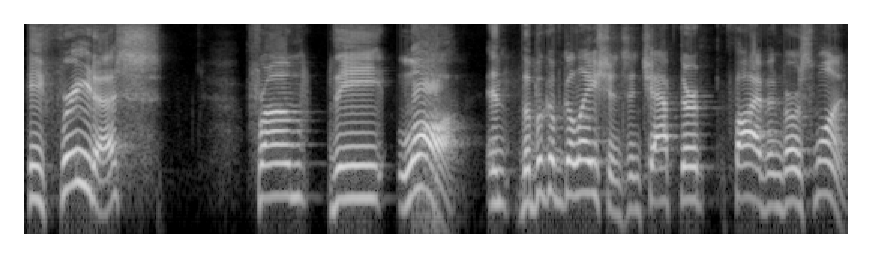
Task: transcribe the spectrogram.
He freed us from the law. In the book of Galatians, in chapter 5 and verse 1,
